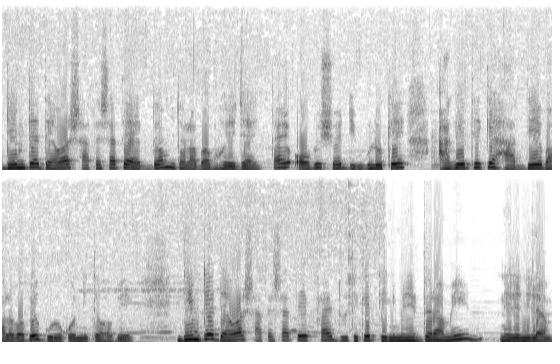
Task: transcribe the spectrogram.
ডিমটা দেওয়ার সাথে সাথে একদম দলাভাব হয়ে যায়। তাই অবশ্যই ডিমগুলোকে আগে থেকে হাত দিয়ে ভালোভাবে গুঁড়ো করে নিতে হবে। ডিমটা দেওয়ার সাথে সাথে প্রায় দু থেকে তিন মিনিট ধরে আমি নেড়ে নিলাম।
